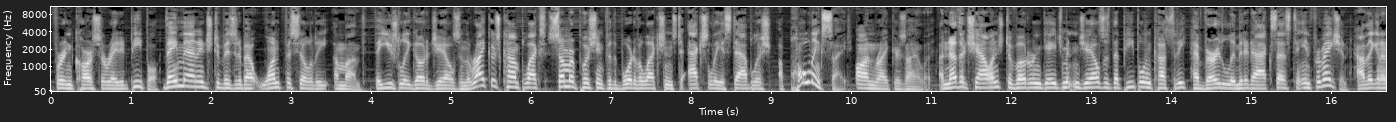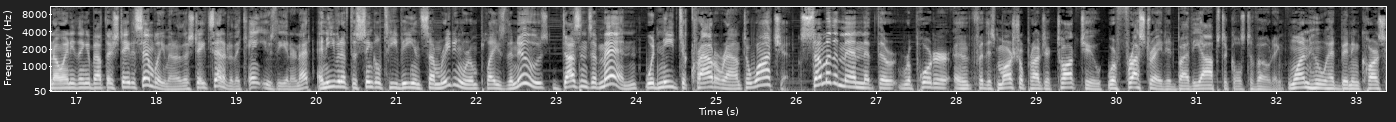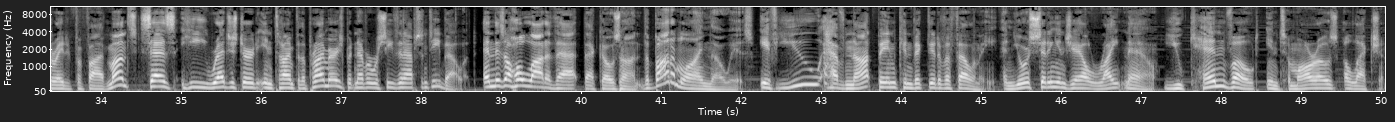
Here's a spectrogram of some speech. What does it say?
for incarcerated people. They manage to visit about one facility a month. They usually go to jails in the Rikers complex. Some are pushing for the Board of Elections to actually establish a polling site on Rikers Island. Another challenge to voter engagement in jails is that people in custody have very limited access to information. How are they going to know anything about their state assemblyman or their state senator? They can't use the internet. And even if the single TV in some reading room plays the news, dozens of men would need to crowd around to watch it. Some of the men that the reporter uh, for this Marshall Project talked to were frustrated by the obstacles to voting. One who had been incarcerated for five months says he registered in time for the primaries but never received an absentee ballot. And there's a whole lot of that that goes on. The bottom line, though, is if you have not been convicted of a felony and you're sitting in jail right now, you can vote in tomorrow's election.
